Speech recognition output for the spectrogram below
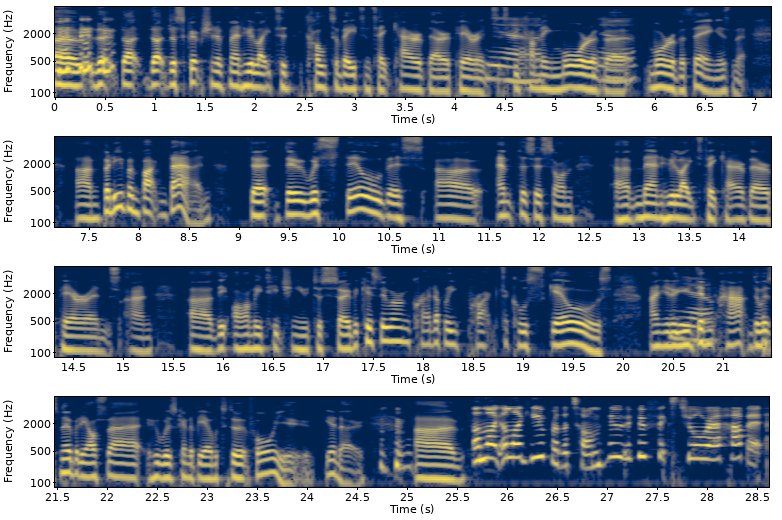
uh, that, that that description of men who like to cultivate and take care of their appearance. Yeah. It's becoming more of yeah. a more of a thing, isn't it? Um, but even back then, there, there was still this uh, emphasis on uh, men who like to take care of their appearance and uh, the army teaching you to sew because they were incredibly practical skills. And you know yeah. you didn't have there was nobody else there who was going to be able to do it for you you know? Um, unlike unlike you brother tom who who fixed your uh, habit?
